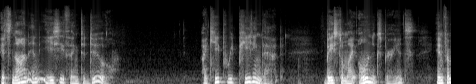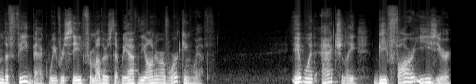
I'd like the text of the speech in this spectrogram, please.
it's not an easy thing to do. I keep repeating that based on my own experience and from the feedback we've received from others that we have the honor of working with. It would actually be far easier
